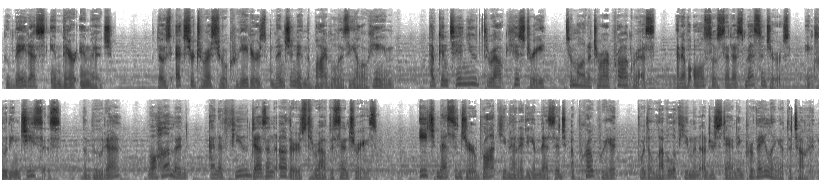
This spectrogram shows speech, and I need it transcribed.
who made us in their image. Those extraterrestrial creators mentioned in the Bible as the Elohim have continued throughout history to monitor our progress and have also sent us messengers, including Jesus, the Buddha, Mohammed, and a few dozen others throughout the centuries. Each messenger brought humanity a message appropriate for the level of human understanding prevailing at the time.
